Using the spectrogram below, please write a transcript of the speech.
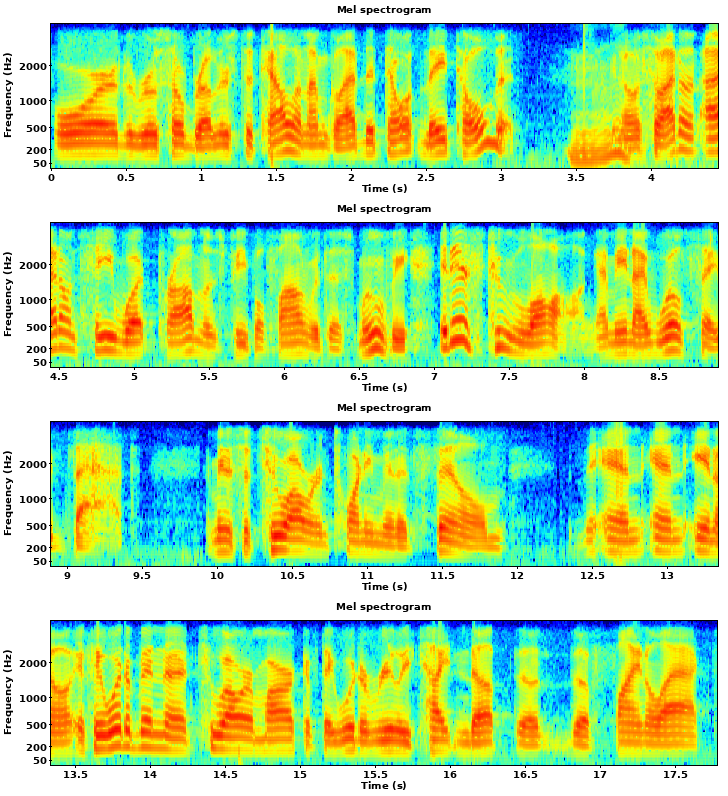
for the Russo brothers to tell, and I'm glad that they told it. Mm-hmm. You know, so I don't I don't see what problems people found with this movie. It is too long. I mean, I will say that. I mean, it's a two hour and twenty minute film, and and you know, if it would have been a two hour mark, if they would have really tightened up the the final act,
